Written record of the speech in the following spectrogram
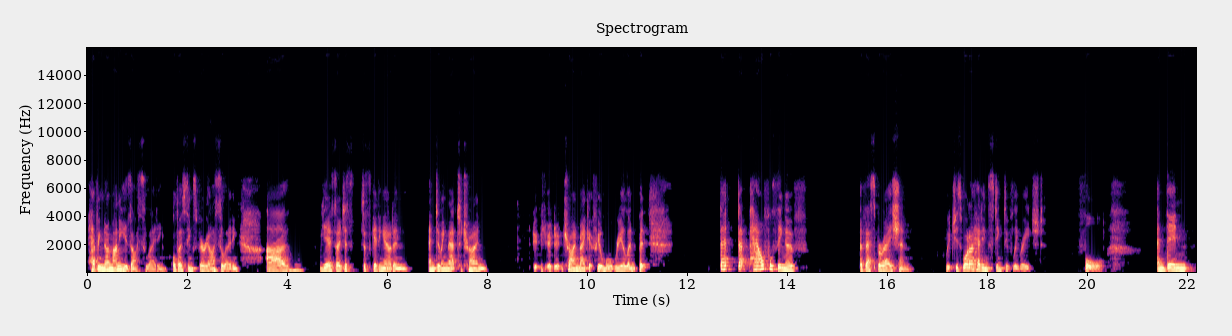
having no money is isolating. All those things very mm. isolating. Uh, mm-hmm. Yeah, so just just getting out and and doing that to try and try and make it feel more real. And but that that powerful thing of of aspiration, which is what I had instinctively reached for, and then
